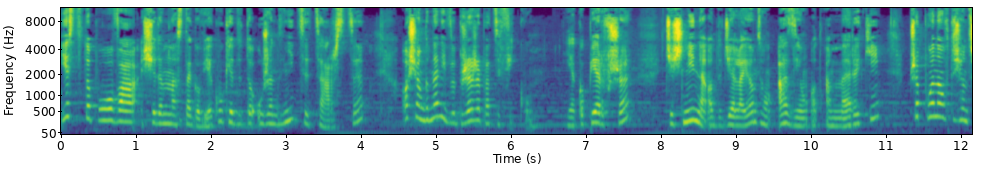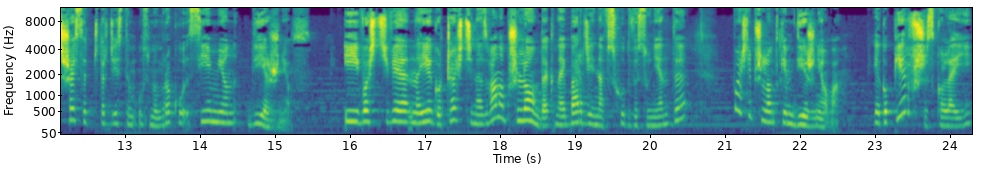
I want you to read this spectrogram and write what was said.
jest to połowa XVII wieku, kiedy to urzędnicy carscy osiągnęli wybrzeże Pacyfiku. Jako pierwszy cieśninę oddzielającą Azję od Ameryki przepłynął w 1648 roku Siemion Dieżniow. I właściwie na jego cześć nazwano przylądek najbardziej na wschód wysunięty właśnie przylądkiem Dieżniowa. Jako pierwszy z kolei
